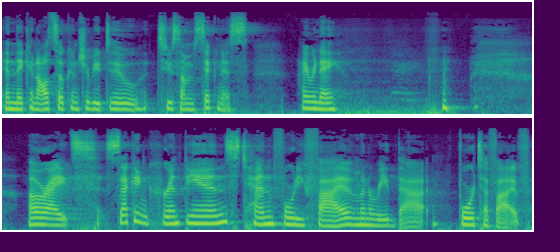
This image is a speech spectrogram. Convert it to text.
and they can also contribute to to some sickness. Hi, Renee. All right, Second Corinthians ten forty five. I'm going to read that four to five.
